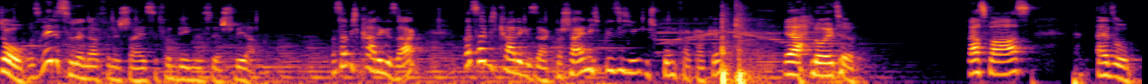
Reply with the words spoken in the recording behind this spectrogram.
Joe, was redest du denn da für eine Scheiße? Von wegen ist ja schwer. Was habe ich gerade gesagt? Was habe ich gerade gesagt? Wahrscheinlich, bis ich irgendeinen Sprung verkacke. Ja, Leute. Das war's. Also,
